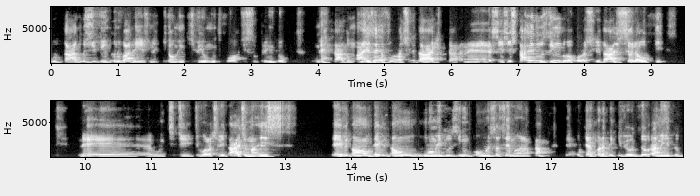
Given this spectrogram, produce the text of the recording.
dos dados de venda no varejo, né, que realmente veio muito forte e surpreendeu o mercado. Mas é volatilidade, cara, né? É assim, a gente está reduzindo a volatilidade, se olhar o VIX, né, é, o índice de, de volatilidade, mas deve dar um, deve dar um, um aumentozinho bom essa semana, tá? É porque agora tem que ver o desdobramento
